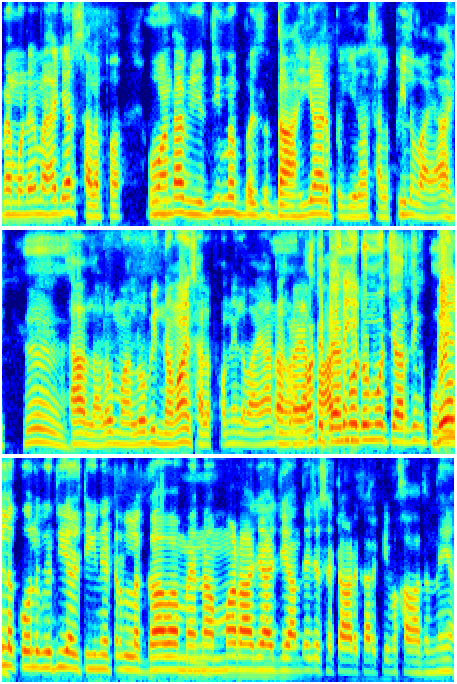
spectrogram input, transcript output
ਮੈਂ ਮੁੰਡੇ ਨੂੰ ਮੈਂ ਕਿਹਾ ਯਾਰ ਸਲਫ ਉਹ ਆਂਦਾ ਵੀਰ ਜੀ ਮੈਂ 10000 ਰੁਪਏ ਦਾ ਸਲਫ ਲਵਾਇਆ ਸੀ ਹੂੰ ਹਿਸਾਬ ਲਾ ਲਓ ਮੰਨ ਲਓ ਵੀ ਨਵਾਂ ਸਲਫ ਉਹਨੇ ਲਵਾਇਆ ਆਂਦਾ ਥੋੜਾ ਜਿਹਾ ਬਾਕੀ ਡੈਨਮੋ। ਡੋਨਮੋ ਚਾਰਜਿੰਗ ਪੂਰੀ। ਬਿਲਕੁਲ ਵੀਰ ਜੀ ਅਲਟਰਨੇਟਰ ਲੱਗਾ ਵਾ ਮੈਂ ਨਾ ਮਾੜਾ ਜਿਹਾ ਜੇ ਆਂਦੇ ਜੇ ਸਟਾਰਟ ਕਰਕੇ ਵਿਖਾ ਦਿੰਨੇ ਆ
